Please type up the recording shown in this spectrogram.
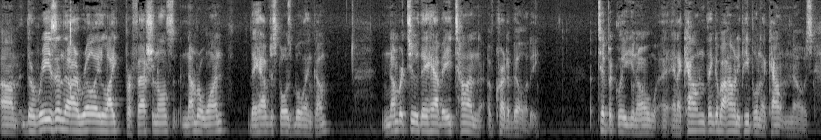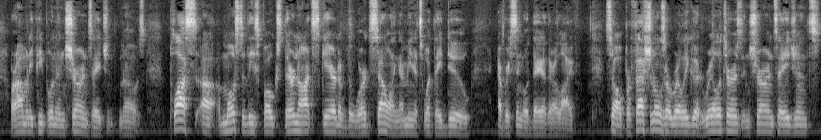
Um, the reason that I really like professionals number one, they have disposable income. Number two, they have a ton of credibility typically, you know, an accountant, think about how many people an accountant knows or how many people an insurance agent knows. Plus, uh, most of these folks, they're not scared of the word selling. I mean, it's what they do every single day of their life. So, professionals are really good realtors, insurance agents,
